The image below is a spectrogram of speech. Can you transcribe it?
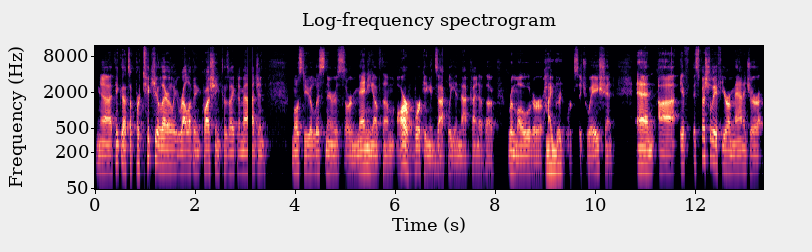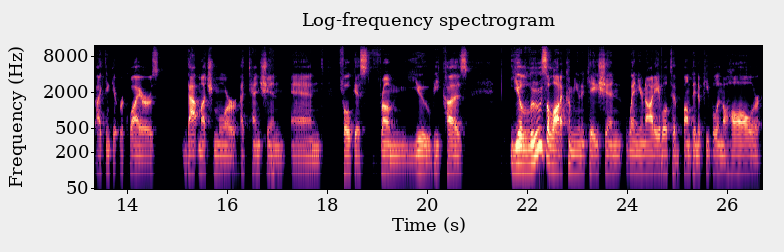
Yeah, I think that's a particularly relevant question because I can imagine most of your listeners or many of them are working exactly in that kind of a remote or hybrid mm-hmm. work situation. And uh, if, especially if you're a manager, I think it requires that much more attention and focus from you because you lose a lot of communication when you're not able to bump into people in the hall or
